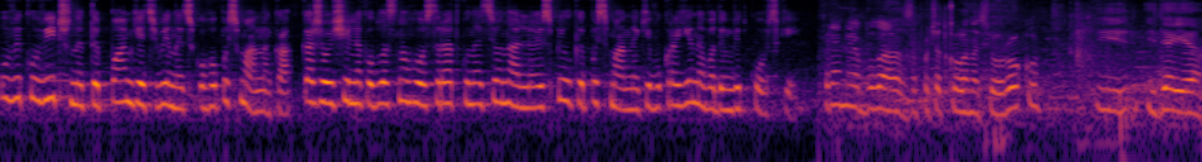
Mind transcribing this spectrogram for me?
увіковічнити пам'ять вінницького письменника, каже очільник обласного осередку Національної спілки письменників України Вадим Вітковський. Премія була започаткована цього року, і ідея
